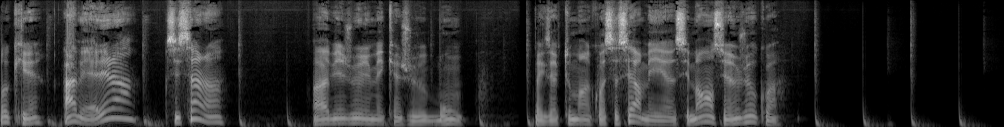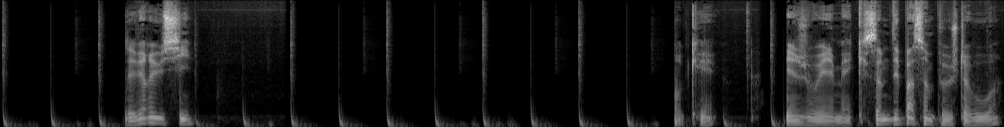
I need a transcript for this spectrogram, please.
Ok. Ah, mais elle est là C'est ça, là Ah, bien joué, les mecs. Je... Bon, pas exactement à quoi ça sert, mais c'est marrant, c'est un jeu, quoi. Vous avez réussi. Ok. Bien joué, les mecs. Ça me dépasse un peu, je t'avoue. Hein.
